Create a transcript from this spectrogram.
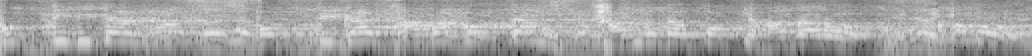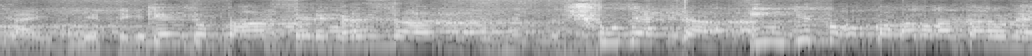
বুদ্ধি দিতেন পত্রিকায় ছাপা করতেন স্বাধীনতার পক্ষে হাজারো কিন্তু তার ছেলে ব্যারিস্টার শুধু একটা ইঙ্গিত বহক কথা বলার কারণে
